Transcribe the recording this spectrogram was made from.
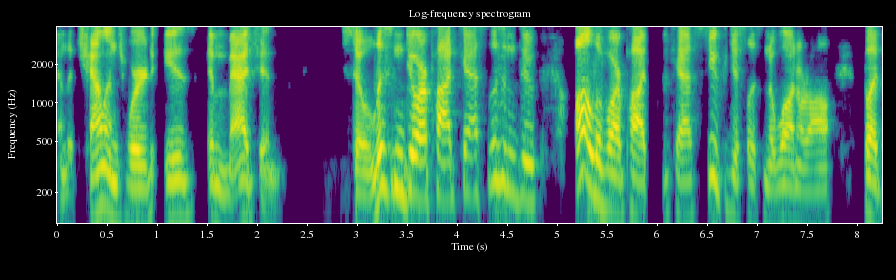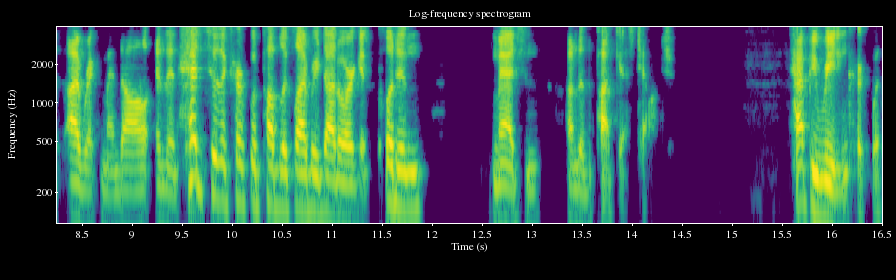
And the challenge word is imagine. So listen to our podcast, listen to all of our podcasts. You could just listen to one or all, but I recommend all. And then head to the kirkwoodpubliclibrary.org and put in imagine under the podcast challenge. Happy reading, Kirkwood.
